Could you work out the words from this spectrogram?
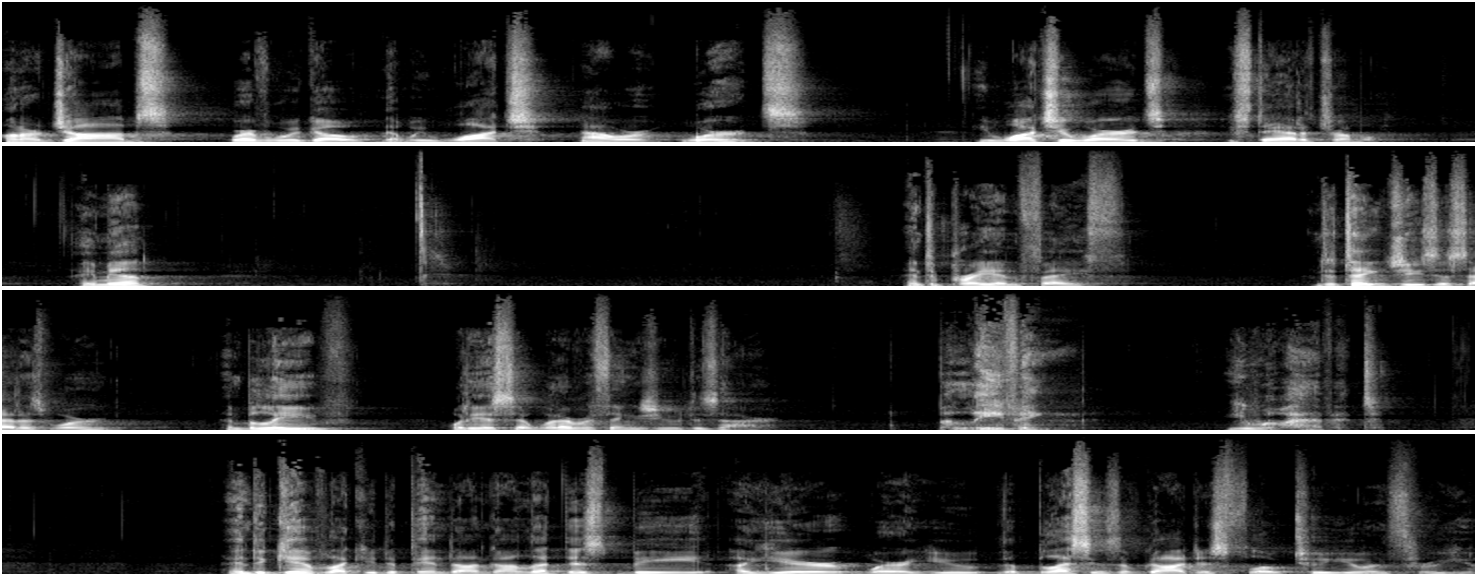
on our jobs, wherever we go, that we watch our words. You watch your words, you stay out of trouble. Amen? And to pray in faith, to take Jesus at his word and believe what he has said, whatever things you desire, believing you will have it. And to give like you depend on God. Let this be a year where you the blessings of God just flow to you and through you.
